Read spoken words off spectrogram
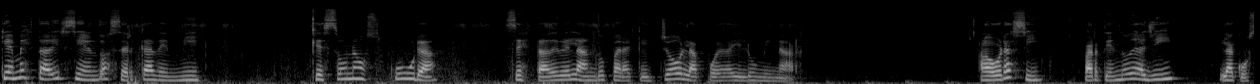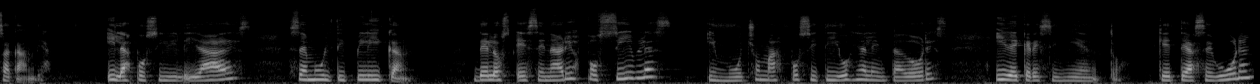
¿Qué me está diciendo acerca de mí? ¿Qué zona oscura se está develando para que yo la pueda iluminar? Ahora sí, partiendo de allí, la cosa cambia y las posibilidades se multiplican de los escenarios posibles y mucho más positivos y alentadores y de crecimiento que te aseguran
